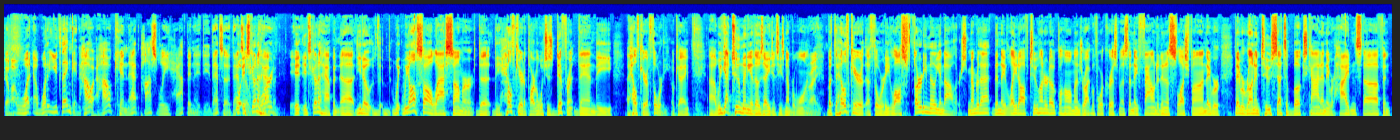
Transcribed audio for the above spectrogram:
Uh, what uh, what are you thinking? How how can that possibly happen? It, that's a that's well, it's going to happen. It, it's going to happen. Uh, you know, th- we, we all saw last summer the the healthcare department, which is different than the uh, healthcare authority. Okay, uh, we've got too many of those agencies. Number one, right? But the healthcare authority lost thirty million dollars. Remember that? Then they laid off two hundred Oklahomans right before Christmas. Then they found it in a slush fund. They were they were running two sets of books, kind of, and they were hiding stuff. And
